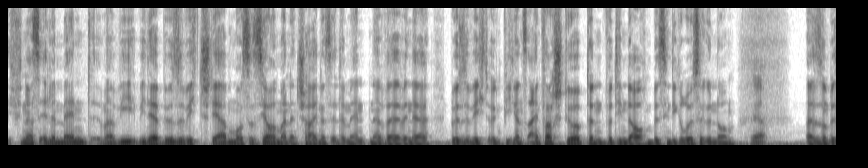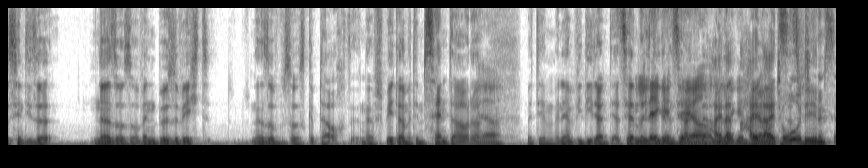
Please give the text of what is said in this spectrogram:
ich finde das Element immer, wie, wie der Bösewicht sterben muss, das ist ja auch immer ein entscheidendes Element, ne? Weil wenn der Bösewicht irgendwie ganz einfach stirbt, dann wird ihm da auch ein bisschen die Größe genommen. ja. Also so ein bisschen diese, ne, so, so wenn ein Bösewicht, ne, so, so es gibt da auch ne, später mit dem Center oder Ja. mit dem, wenn er, wie die dann, das ist ja ein richtiger, das ist ja einer der Legendär, Highli Highlights Tod. des Films,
